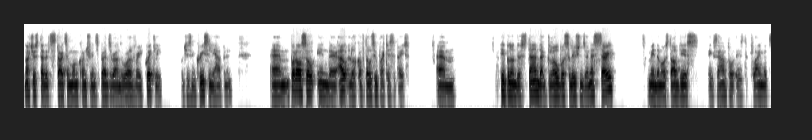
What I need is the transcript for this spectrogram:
not just that it starts in one country and spreads around the world very quickly, which is increasingly happening, um, but also in their outlook of those who participate. Um, people understand that global solutions are necessary. I mean, the most obvious example is the climate,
